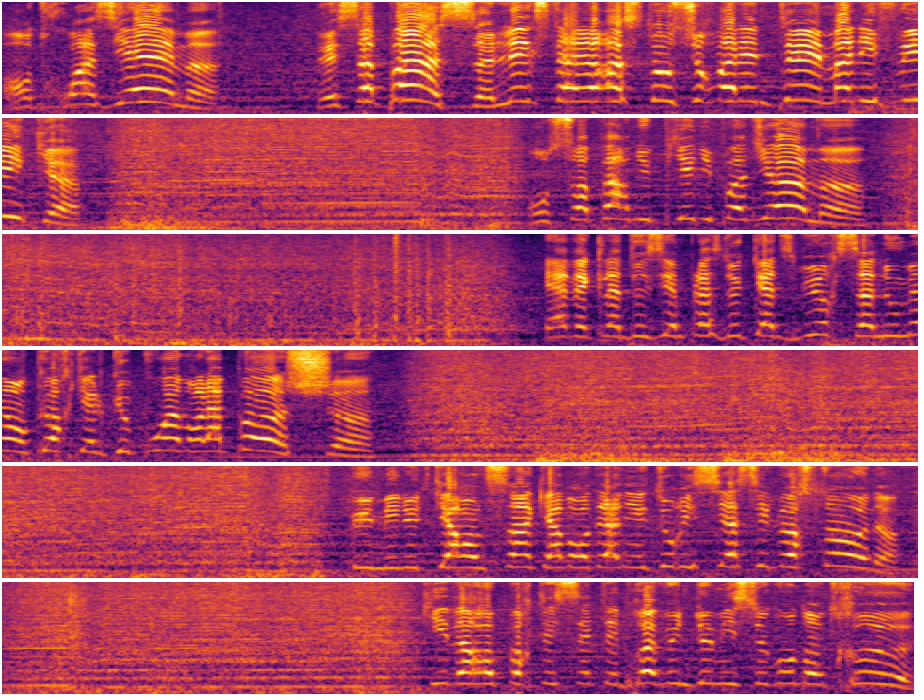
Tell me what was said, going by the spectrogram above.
En troisième. Et ça passe. L'extérieur Asto sur Valente. Magnifique. On s'empare du pied du podium. Et avec la deuxième place de Katzburg, ça nous met encore quelques points dans la poche. 1 minute 45 avant dernier tour ici à Silverstone. Qui va remporter cette épreuve une demi-seconde entre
